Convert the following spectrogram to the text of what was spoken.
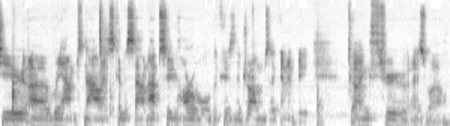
to you uh, reamped now and it's going to sound absolutely horrible because the drums are going to be going through as well.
